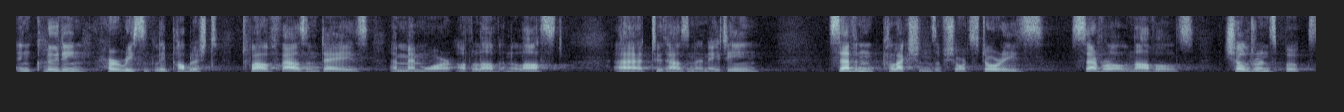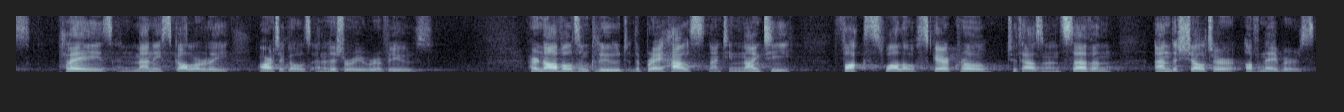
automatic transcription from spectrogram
including her recently published 12,000 Days, a memoir of love and loss, uh, 2018, seven collections of short stories, several novels, children's books, plays, and many scholarly articles and literary reviews. Her novels include The Bray House, 1990, Fox, Swallow, Scarecrow, 2007, and The Shelter of Neighbours,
